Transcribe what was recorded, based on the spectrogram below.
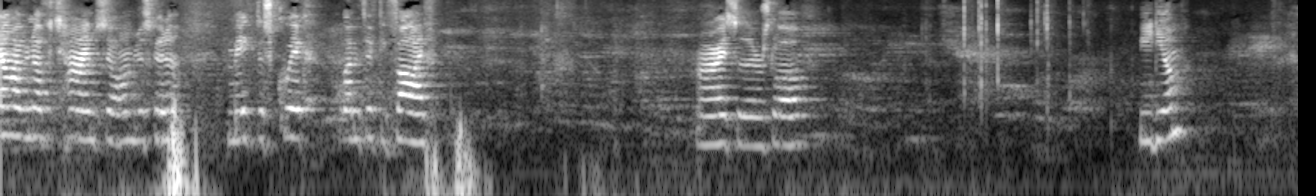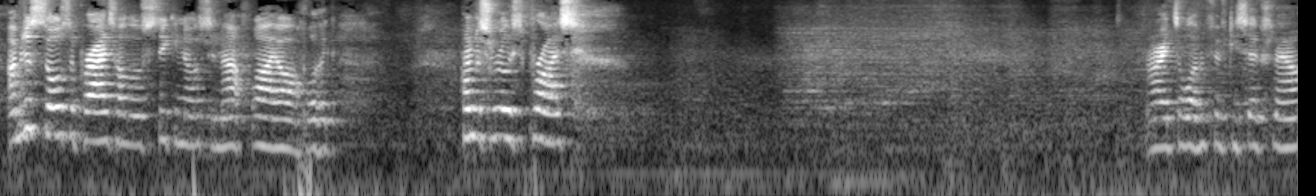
don't have enough time, so I'm just gonna make this quick. 11:55. All right, so there's low. Medium. I'm just so surprised how those sticky notes did not fly off. Like, I'm just really surprised. All right, it's 11.56 now.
